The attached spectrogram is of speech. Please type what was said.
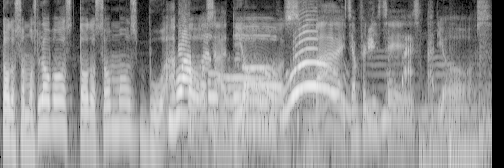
todos somos lobos, todos somos guapos. Adiós. Bye. Sean felices. Adiós.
